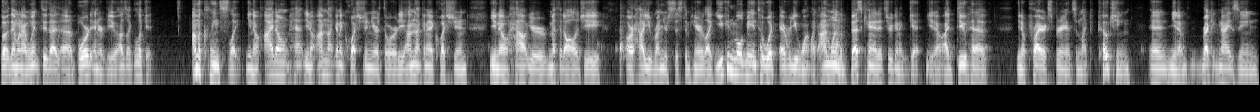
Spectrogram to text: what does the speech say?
But then when I went through that uh, board interview, I was like, look it, I'm a clean slate. You know, I don't have, you know, I'm not going to question your authority. I'm not going to question, you know, how your methodology or how you run your system here. Like, you can mold me into whatever you want. Like, I'm one of the best candidates you're going to get. You know, I do have, you know, prior experience in like coaching and, you know, recognizing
